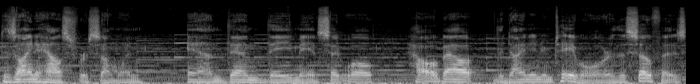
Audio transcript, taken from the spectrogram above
design a house for someone, and then they may have said, well, how about the dining room table or the sofas?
